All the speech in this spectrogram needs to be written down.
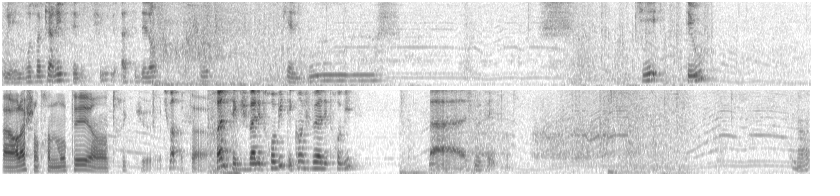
Ouh, il y a une grosse vague qui arrive, c'est bon. J'ai eu assez d'élan pour qu'elle bouge. Ok, t'es où? Alors là, je suis en train de monter un truc. euh, Tu vois, Le problème c'est que je vais aller trop vite et quand je veux aller trop vite, bah je me fais quoi. Non.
